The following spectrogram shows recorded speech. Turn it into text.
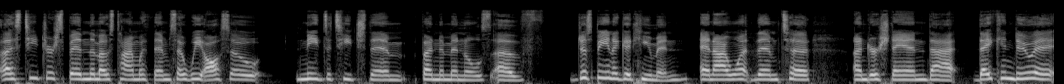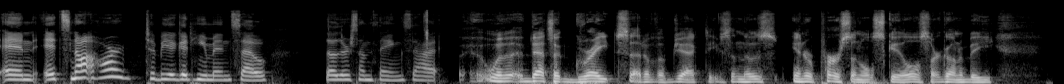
us teachers spend the most time with them. So we also need to teach them fundamentals of just being a good human. And I want them to understand that they can do it and it's not hard to be a good human. So, those are some things that well that's a great set of objectives and those interpersonal skills are going to be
